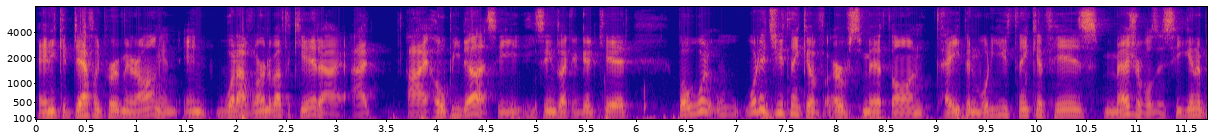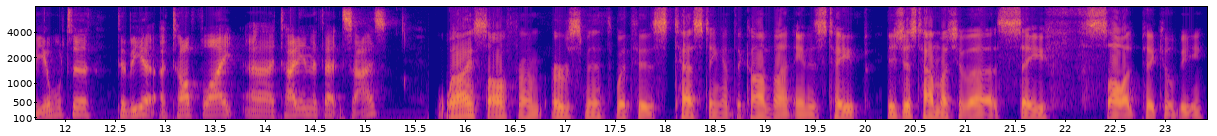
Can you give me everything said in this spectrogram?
and he could definitely prove me wrong. And, and what I've learned about the kid, I, I I hope he does. He he seems like a good kid. But what what did you think of Irv Smith on tape, and what do you think of his measurables? Is he going to be able to to be a, a top flight uh, tight end at that size? What I saw from Irv Smith with his testing at the combine and his tape is just how much of a safe, solid pick he'll be.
